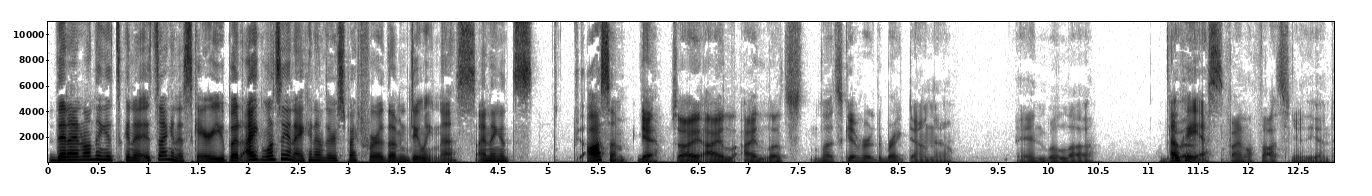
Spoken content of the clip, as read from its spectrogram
then I don't think it's gonna it's not gonna scare you but I once again I can have the respect for them doing this. I think it's awesome. Yeah so I, I i let's let's give her the breakdown now and we'll uh Okay, yes. final thoughts near the end.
